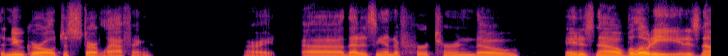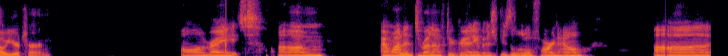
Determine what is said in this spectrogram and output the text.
the new girl just start laughing. All right. Uh that is the end of her turn though it is now Velody. It is now your turn. All right. Um, I wanted to run after Granny, but she's a little far now. Uh,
